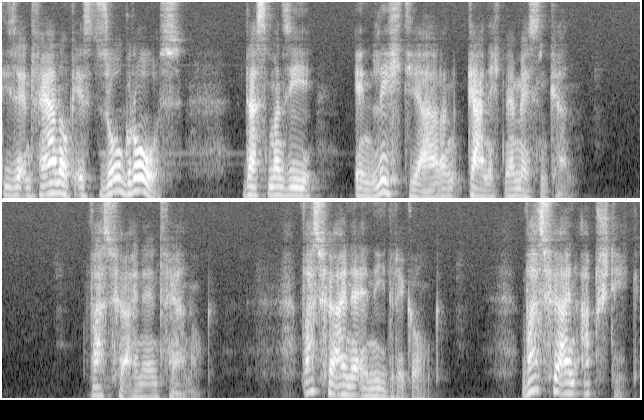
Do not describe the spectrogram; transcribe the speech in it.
Diese Entfernung ist so groß, dass man sie in Lichtjahren gar nicht mehr messen kann. Was für eine Entfernung. Was für eine Erniedrigung. Was für ein Abstieg.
